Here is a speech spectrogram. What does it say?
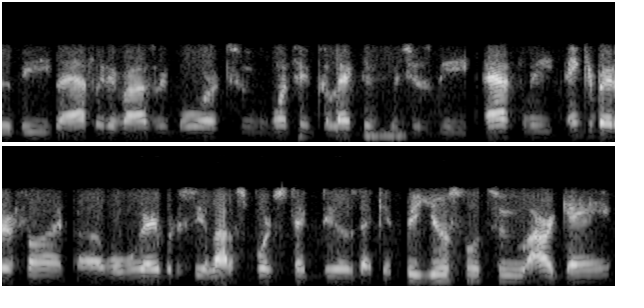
to the, the Athlete Advisory Board, to One Team Collective, which is the Athlete Incubator Fund, uh, where we're able to see a lot of sports tech deals that could be useful to our game,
